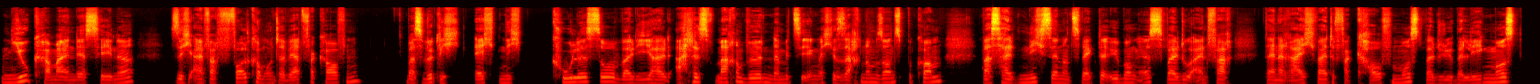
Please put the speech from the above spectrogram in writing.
Newcomer in der Szene sich einfach vollkommen unter Wert verkaufen, was wirklich echt nicht cool ist so, weil die halt alles machen würden, damit sie irgendwelche Sachen umsonst bekommen, was halt nicht Sinn und Zweck der Übung ist, weil du einfach deine Reichweite verkaufen musst, weil du überlegen musst,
